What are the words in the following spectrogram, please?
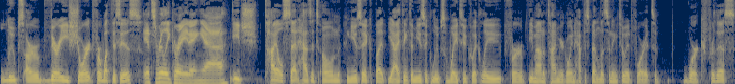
loops are very short for what this is. It's really grating, yeah. Each tile set has its own music, but yeah, I think the music loops way too quickly for the amount of time you're going to have to spend listening to it for it to work for this.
